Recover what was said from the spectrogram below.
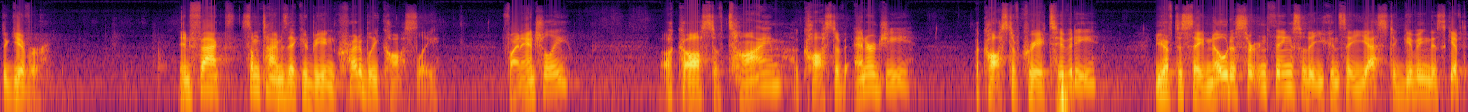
the giver. In fact, sometimes they could be incredibly costly financially, a cost of time, a cost of energy, a cost of creativity. You have to say no to certain things so that you can say yes to giving this gift.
